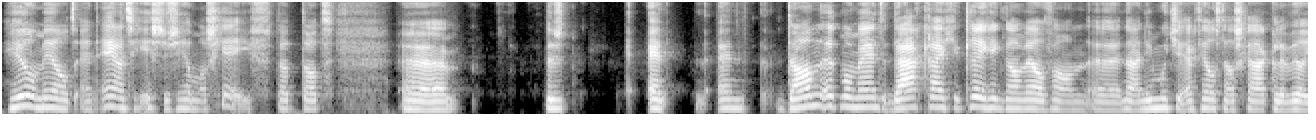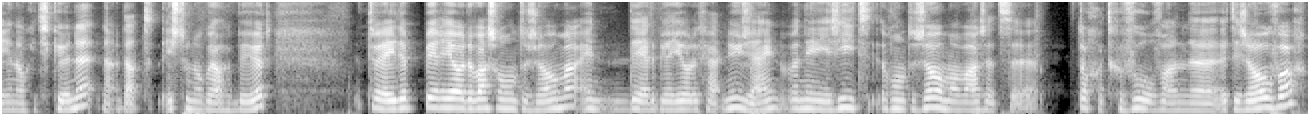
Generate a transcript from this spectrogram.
heel mild en ernstig is dus helemaal scheef. Dat, dat, eh, dus, en, en dan het moment, daar krijg je, kreeg ik dan wel van, eh, nou, nu moet je echt heel snel schakelen, wil je nog iets kunnen? Nou, dat is toen ook wel gebeurd. De tweede periode was rond de zomer en de derde periode gaat nu zijn. Wanneer je ziet, rond de zomer was het eh, toch het gevoel van eh, het is over.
